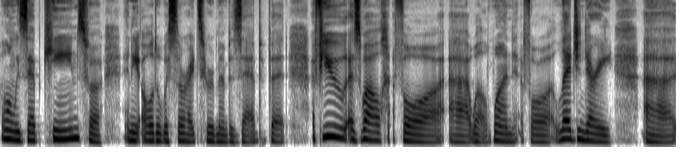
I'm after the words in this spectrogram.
along with Zeb Keynes for any older Whistlerites who remember Zeb, but a few as well for, uh, well, one for legendary uh,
